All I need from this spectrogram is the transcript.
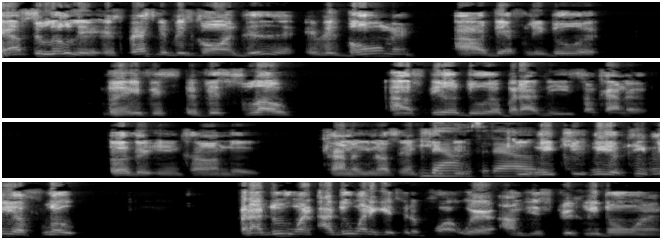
Absolutely, especially if it's going good. If it's booming, I'll definitely do it. But if it's if it's slow, I'll still do it. But I need some kind of other income to kind of you know what I'm saying keep it Balance it keep out. me keep me keep me afloat. But I do want I do want to get to the point where I'm just strictly doing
